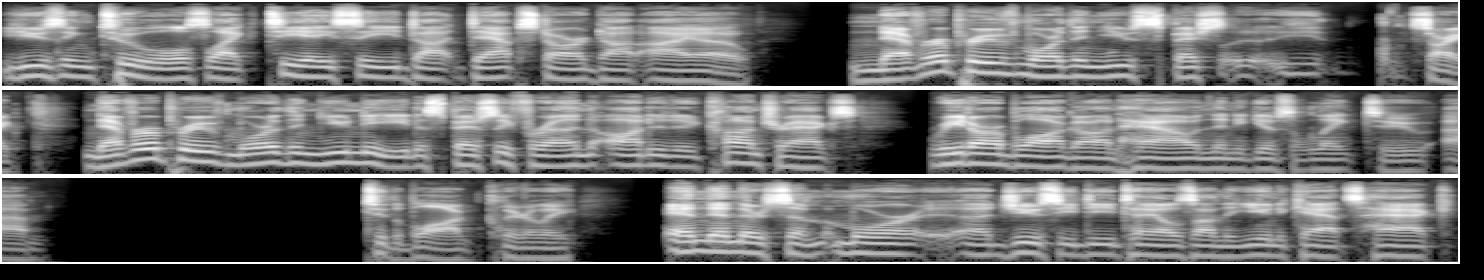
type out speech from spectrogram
using tools like tac.dappstar.io. Never approve more than you sorry, never approve more than you need, especially for unaudited contracts. Read our blog on how, and then he gives a link to um, to the blog clearly. And then there's some more uh, juicy details on the Unicats hack.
